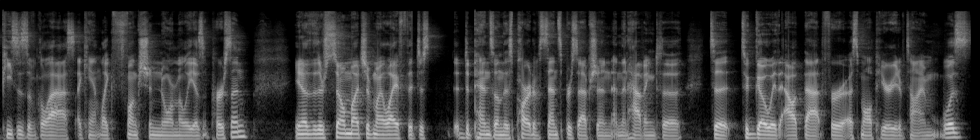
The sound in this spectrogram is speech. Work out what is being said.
pieces of glass, I can't like function normally as a person. You know, there's so much of my life that just depends on this part of sense perception and then having to to to go without that for a small period of time was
